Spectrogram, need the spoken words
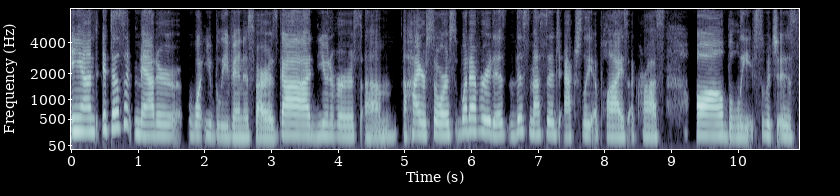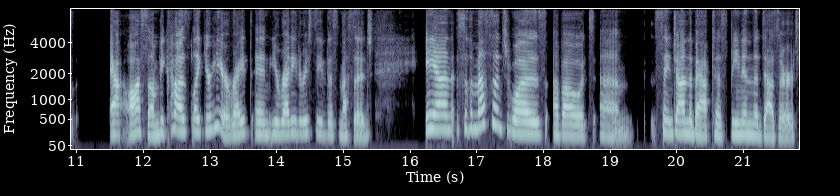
and it doesn't matter what you believe in as far as God, universe, um, a higher source, whatever it is, this message actually applies across all beliefs, which is awesome because like you're here, right? And you're ready to receive this message. And so the message was about um, St. John the Baptist being in the desert.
